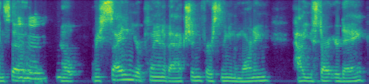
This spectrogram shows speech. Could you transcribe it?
And so, mm-hmm. you know, reciting your plan of action first thing in the morning, how you start your day,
